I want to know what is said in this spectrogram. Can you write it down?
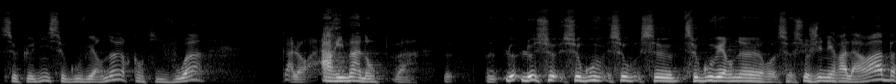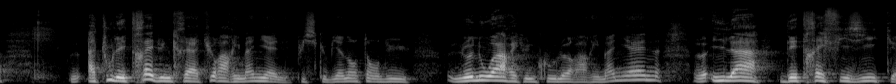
ce que dit ce gouverneur quand il voit alors Ahriman, le, ce, gouverneur, ce, général arabe, a tous les traits d'une créature harimanienne, puisque bien entendu, le noir est une couleur harimanienne, il a des traits physiques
